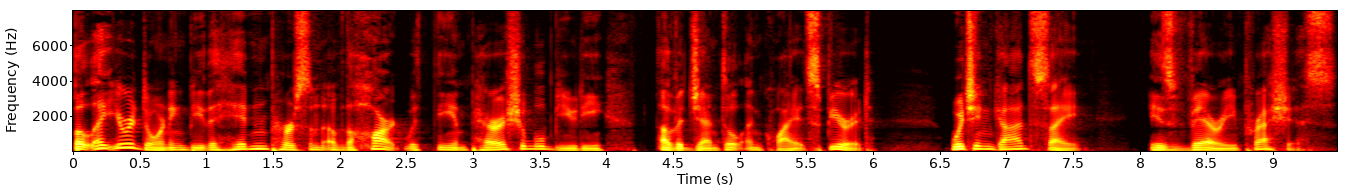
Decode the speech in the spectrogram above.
but let your adorning be the hidden person of the heart with the imperishable beauty of a gentle and quiet spirit, which in God's sight is very precious.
